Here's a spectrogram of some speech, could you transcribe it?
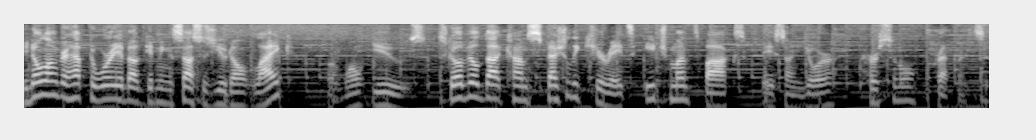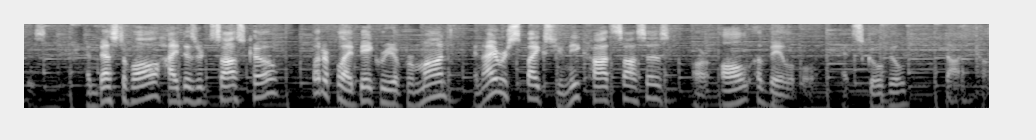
You no longer have to worry about getting sauces you don't like or won't use. Scovilled.com specially curates each month's box based on your personal preferences. And best of all, High Desert Sauce Co., Butterfly Bakery of Vermont, and Irish Spike's unique hot sauces are all available at Scovilled.com.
